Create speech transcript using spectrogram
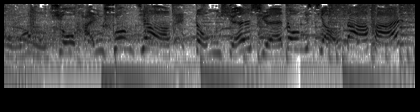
秋处露秋寒霜降，冬雪雪冬小大寒。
